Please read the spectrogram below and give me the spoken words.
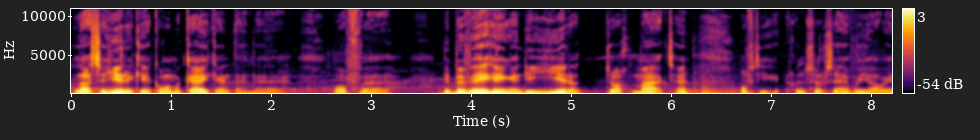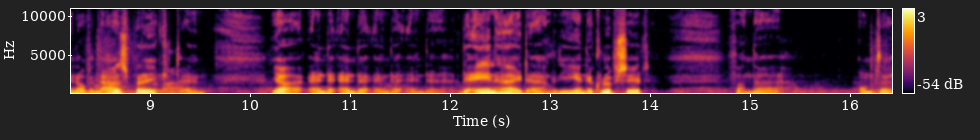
laat ze hier een keer komen kijken. En, of de bewegingen die je hier toch maakt, hè, of die gunstig zijn voor jou en of het aanspreekt. En, ja, en, de, en, de, en, de, en de, eenheid eigenlijk die in de club zit, van, om, te,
